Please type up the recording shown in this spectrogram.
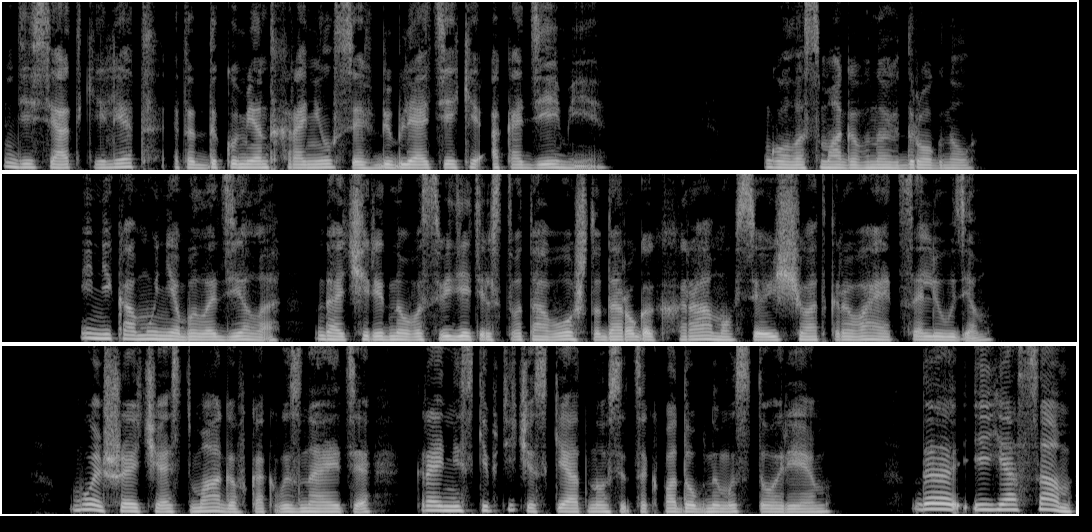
Десятки лет этот документ хранился в библиотеке Академии. Голос мага вновь дрогнул. И никому не было дела до очередного свидетельства того, что дорога к храму все еще открывается людям. Большая часть магов, как вы знаете, крайне скептически относится к подобным историям. Да и я сам,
